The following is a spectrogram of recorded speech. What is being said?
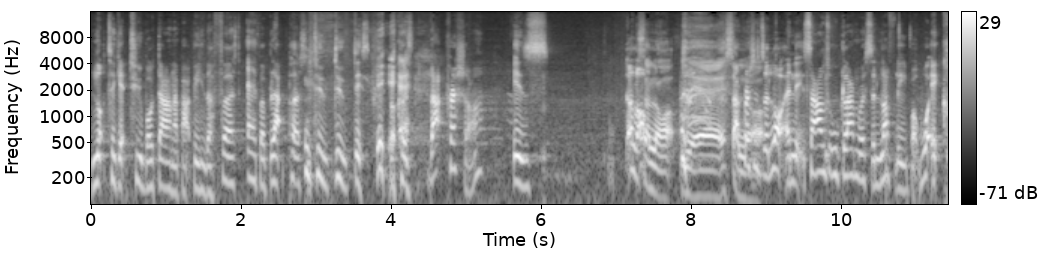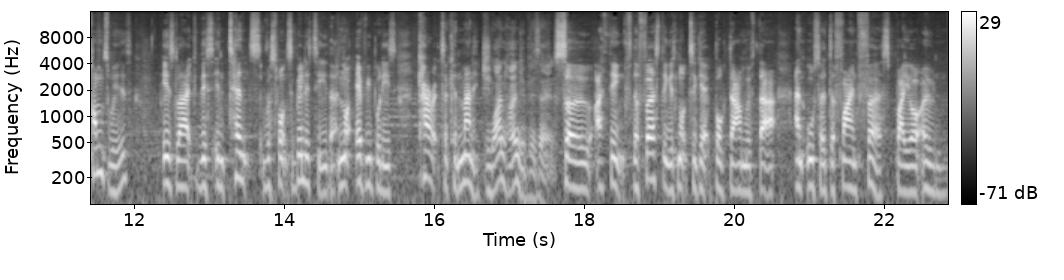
not to get too bogged down about being the first ever black person to do this because that pressure is a lot. It's a lot. Yeah, it's a That pressure's a lot. lot, and it sounds all glamorous and lovely, but what it comes with is like this intense responsibility that not everybody's character can manage. One hundred percent. So I think the first thing is not to get bogged down with that, and also define first by your own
